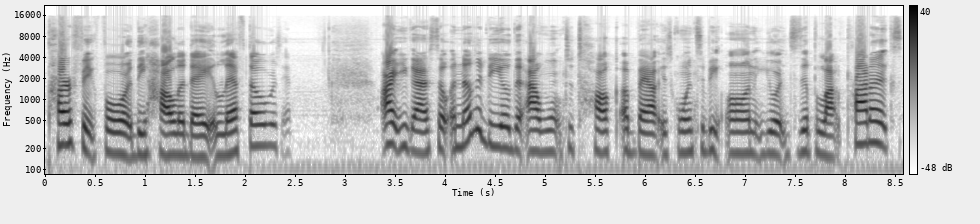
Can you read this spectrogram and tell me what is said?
Perfect for the holiday leftovers all right you guys so another deal that i want to talk about is going to be on your ziploc products.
